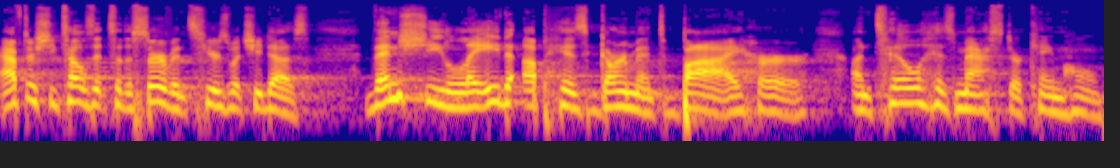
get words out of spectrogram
After she tells it to the servants, here's what she does. Then she laid up his garment by her until his master came home.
